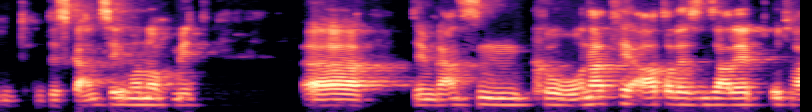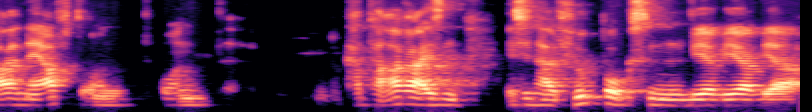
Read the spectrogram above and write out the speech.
und, und das Ganze immer noch mit äh, dem ganzen Corona-Theater, das uns alle brutal nervt und, und Katar-Reisen, es sind halt Flugboxen. Wir, wir, wir,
